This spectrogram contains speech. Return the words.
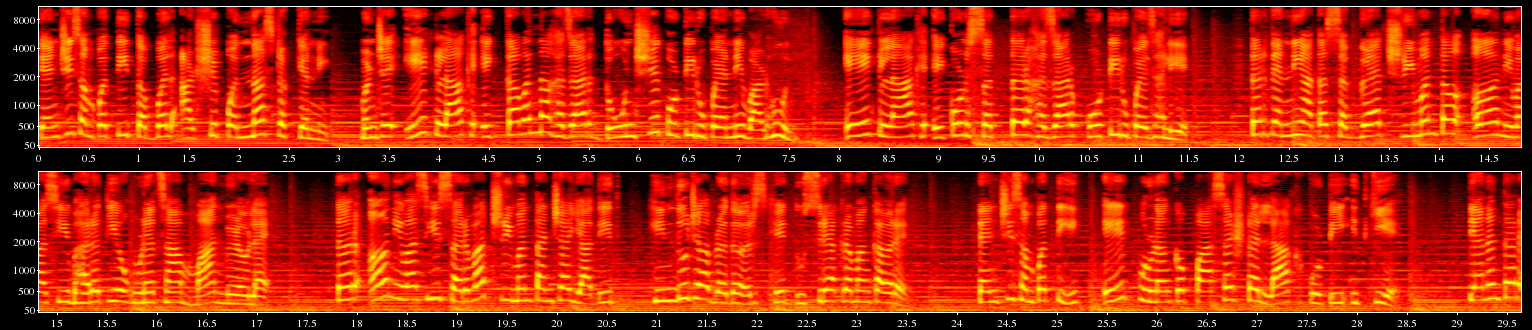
त्यांची संपत्ती तब्बल आठशे पन्नास टक्क्यांनी म्हणजे एक लाख एक्कावन्न हजार दोनशे कोटी रुपयांनी वाढून एक लाख एकोणसत्तर हजार कोटी रुपये झालीये. तर त्यांनी आता सगळ्यात श्रीमंत अनिवासी भारतीय होण्याचा मान मिळवलाय. तर अनिवासी सर्वात श्रीमंतांच्या यादीत हिंदुजा ब्रदर्स हे दुसऱ्या क्रमांकावर आहेत. त्यांची संपत्ती एक पूर्णांक पासष्ट लाख कोटी इतकी आहे. त्यानंतर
